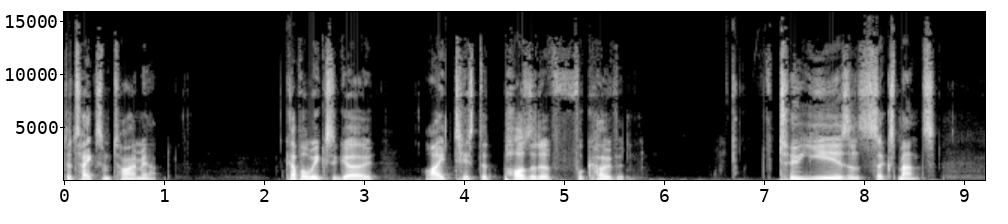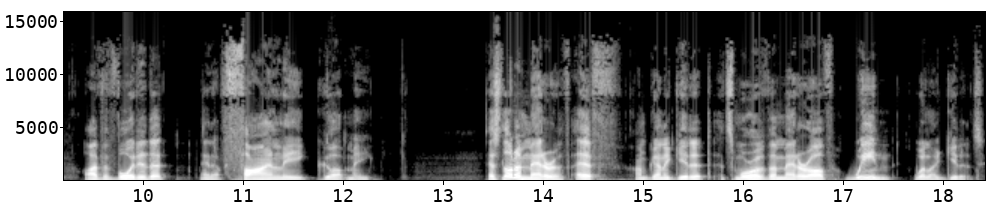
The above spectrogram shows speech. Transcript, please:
to take some time out. A couple of weeks ago, I tested positive for COVID. For two years and six months, I've avoided it, and it finally got me. It's not a matter of if I'm going to get it, it's more of a matter of when will I get it.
